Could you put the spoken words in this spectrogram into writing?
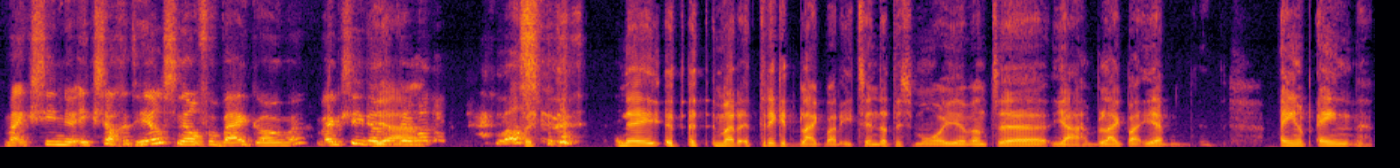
Maar ik, zie nu, ik zag het heel snel voorbij komen, maar ik zie dat Ja. het helemaal geen vraag was. Nee, het, het, maar het triggert blijkbaar iets en dat is mooi, eh, want ja, blijkbaar, je hebt één op één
